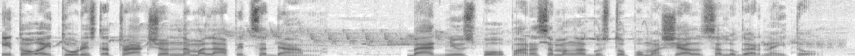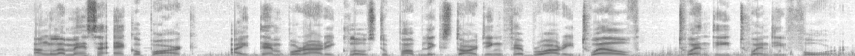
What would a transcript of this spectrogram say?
Ito ay tourist attraction na malapit sa dam. Bad news po para sa mga gusto pumasyal sa lugar na ito. Ang Lamesa Eco Park ay temporary closed to public starting February 12, 2024.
